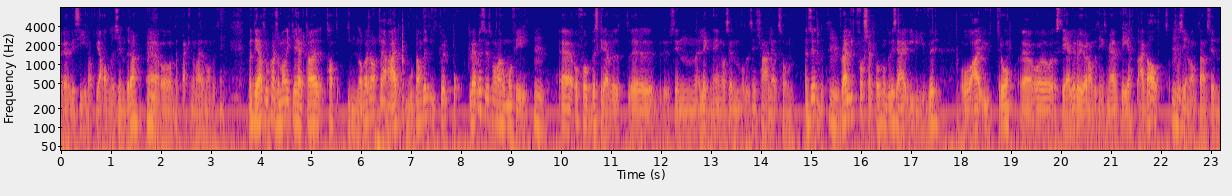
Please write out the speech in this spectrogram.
Eh, Vi sier at vi er alle syndere, eh, og dette er ikke noe verre enn andre ting. Men det jeg tror kanskje man ikke helt har tatt inn over seg ordentlig, er hvordan det likevel oppleves hvis man er homofil. Mm. Eh, få beskrevet eh, sin legning og sin, sin kjærlighet som en synd. Mm. For det er litt forskjell på, på måte, hvis jeg lyver og er utro eh, og stjeler og gjør andre ting som jeg vet er galt, og så Mm. sier noen at det er en synd.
